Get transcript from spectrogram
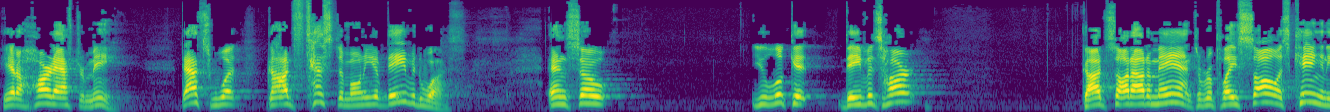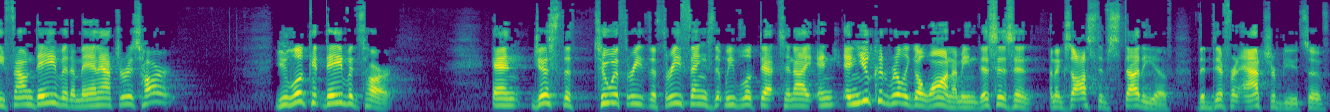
He had a heart after me. That's what God's testimony of David was. And so you look at David's heart. God sought out a man to replace Saul as king, and he found David, a man after his heart. You look at David's heart, and just the two or three, the three things that we've looked at tonight, and, and you could really go on. I mean, this isn't an exhaustive study of the different attributes of,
